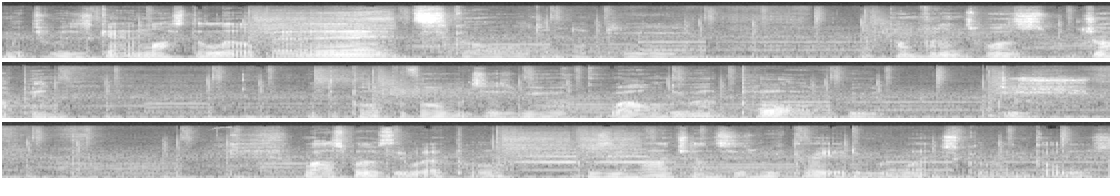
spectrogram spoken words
Which was getting lost a little bit. Gold unlucky. Confidence was dropping with the poor performances. We were, well, we weren't poor, we were just well, I suppose they were poor, because the amount of chances we created and we weren't scoring goals.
